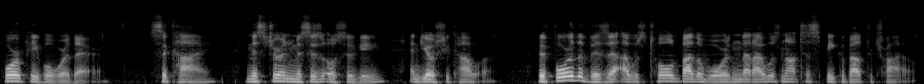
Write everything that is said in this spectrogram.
Four people were there. Sakai, Mr. and Mrs. Osugi, and Yoshikawa. Before the visit I was told by the warden that I was not to speak about the trial.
